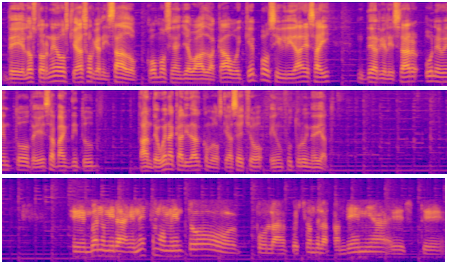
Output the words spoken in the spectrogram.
de los torneos que has organizado, cómo se han llevado a cabo y qué posibilidades hay de realizar un evento de esa magnitud, tan de buena calidad como los que has hecho en un futuro inmediato. Eh, bueno, mira, en este momento, por la cuestión de la pandemia, este,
